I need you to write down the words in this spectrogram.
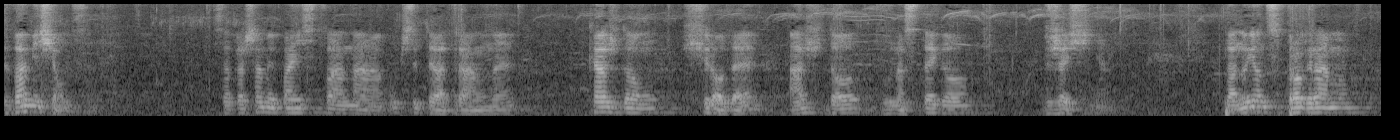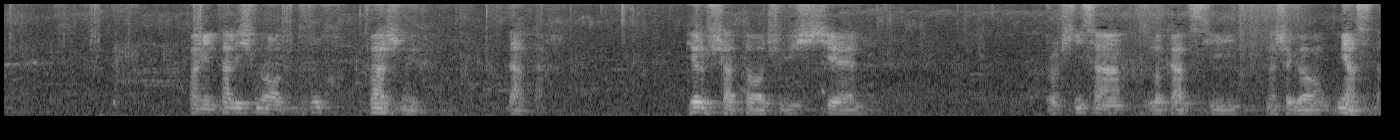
dwa miesiące. Zapraszamy Państwa na uczty teatralne każdą środę aż do 12 września. Planując program, pamiętaliśmy o dwóch ważnych datach. Pierwsza to oczywiście rocznica lokacji naszego miasta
